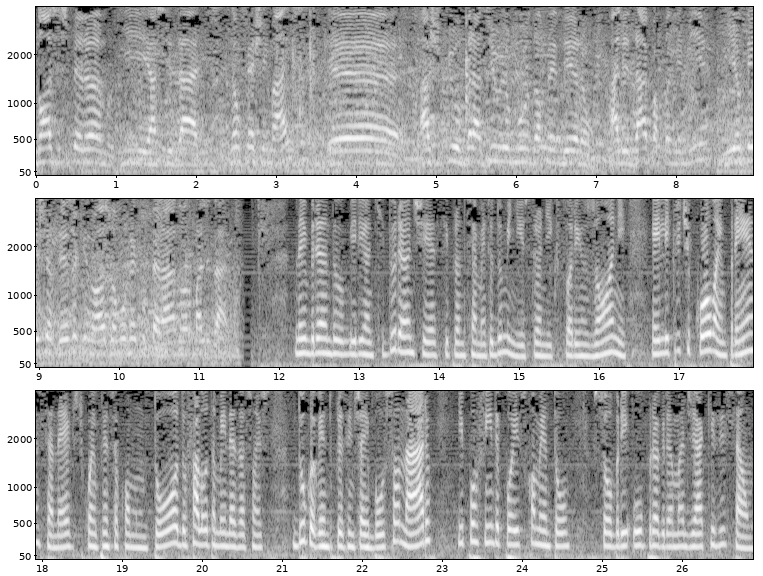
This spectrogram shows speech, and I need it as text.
Nós esperamos que as cidades não fechem mais. É, acho que o Brasil e o mundo aprenderam a lidar com a pandemia e eu tenho certeza que nós vamos recuperar a normalidade. Lembrando, Miriam, que durante esse pronunciamento do ministro Onix Lorenzoni, ele criticou a imprensa, né, criticou a imprensa como um todo, falou também das ações do governo do presidente Jair Bolsonaro e, por fim, depois comentou sobre o programa de aquisição.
